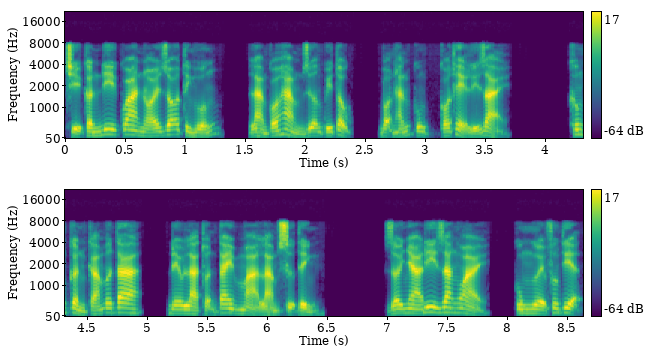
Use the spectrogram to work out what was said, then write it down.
chỉ cần đi qua nói rõ tình huống, làm có hàm dưỡng quý tộc, bọn hắn cũng có thể lý giải. Không cần cám ơn ta, đều là thuận tay mà làm sự tình. Rời nhà đi ra ngoài, cùng người phương tiện,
